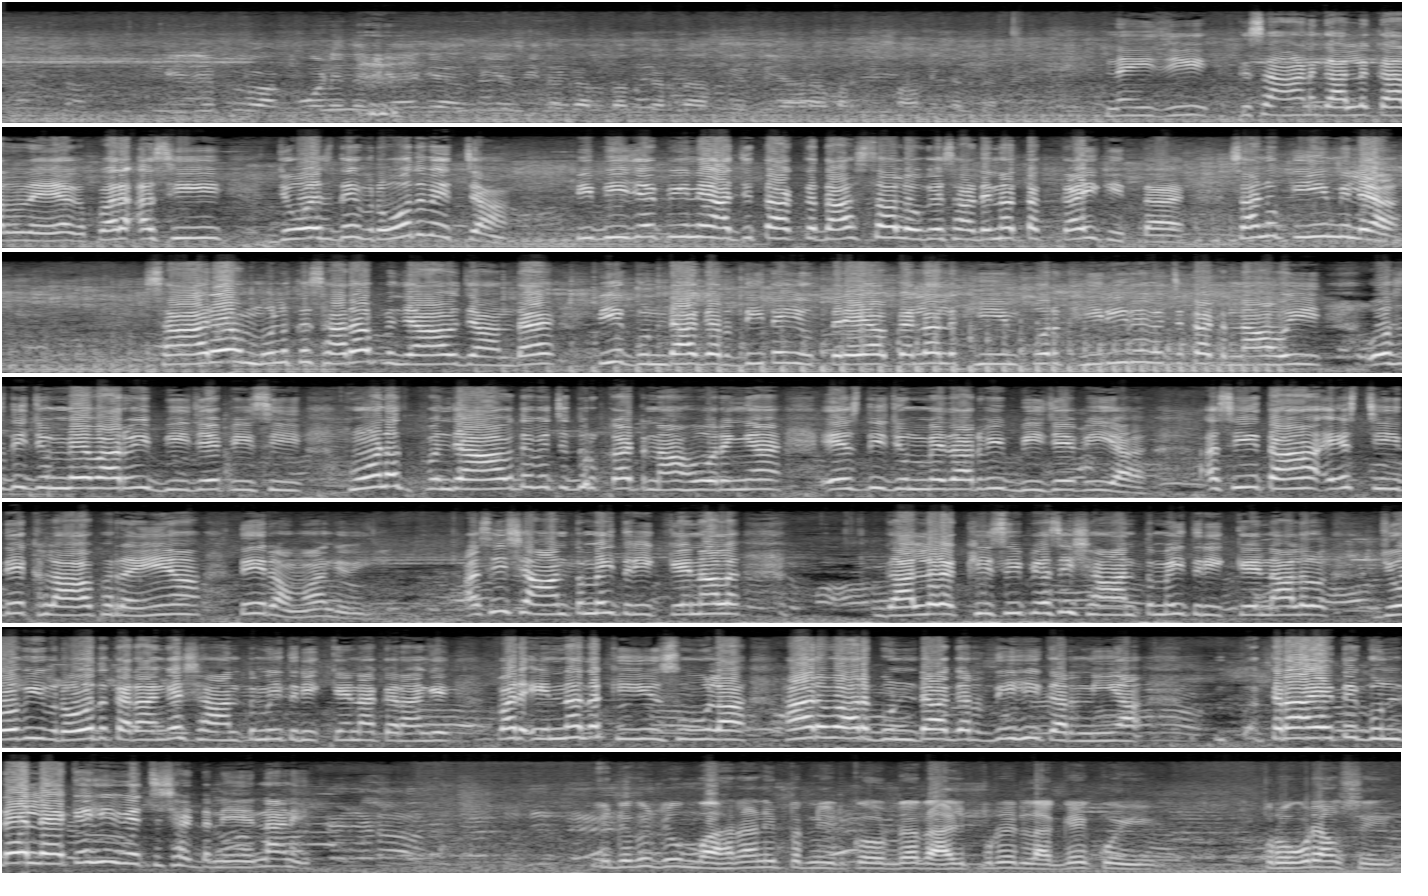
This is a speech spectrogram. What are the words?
ਬੀਜੇਪੀ ਆਗੂਆਂ ਨੇ ਤਾਂ ਕਿਹਾ ਗਿਆ ਸੀ, ਅਸੀਂ ਤਾਂ ਗੱਲਬਾਤ ਕਰਨ ਵਾਸਤੇ ਤਿਆਰ ਆ, ਪਰ ਕਿਸਾਨ ਨਹੀਂ ਨਹੀਂ ਜੀ, ਕਿਸਾਨ ਗੱਲ ਕਰ ਰਹੇ ਆ, ਪਰ ਅਸੀਂ ਜੋ ਇਸ ਦੇ ਵਿਰੋਧ ਵਿੱਚ ਆ, ਵੀ ਬੀਜੇਪੀ ਨੇ ਅੱਜ ਤੱਕ 10 ਸਾਲ ਹੋ ਗਏ ਸਾਡੇ ਨਾਲ ਧੱਕਾ ਹੀ ਕੀਤਾ ਹੈ। ਸਾਨੂੰ ਕੀ ਮਿਲਿਆ? ਸਾਰਾ ਮੁਲਕ, ਸਾਰਾ ਪੰਜਾਬ ਜਾਣਦਾ ਹੈ ਵੀ ਇਹ ਗੁੰਡਾਗਰਦੀ ਤੇ ਹੀ ਉਤਰਿਆ। ਪਹਿਲਾਂ ਲਖੀਮਪੁਰ ਖੀਰੀ ਦੇ ਵਿੱਚ ਘਟਨਾ ਹੋਈ, ਉਸ ਦੀ ਜ਼ਿੰਮੇਵਾਰ ਵੀ ਬੀਜੇਪੀ ਸੀ। ਹੁਣ ਪੰਜਾਬ ਦੇ ਵਿੱਚ ਦੁਰਘਟਨਾ ਹੋ ਰਹੀਆਂ, ਇਸ ਦੀ ਜ਼ਿੰਮੇਵਾਰ ਵੀ ਬੀਜੇਪੀ ਆ। ਅਸੀਂ ਤਾਂ ਇਸ ਚੀਜ਼ ਦੇ ਖਿਲਾਫ ਰਹੇ ਆ ਤੇ ਰਵਾਂਗੇ ਵੀ। ਅਸੀਂ ਸ਼ਾਂਤਮਈ ਤਰੀਕੇ ਨਾਲ ਗੱਲ ਰੱਖੀ ਸੀ ਵੀ ਅਸੀਂ ਸ਼ਾਂਤਮਈ ਤਰੀਕੇ ਨਾਲ ਜੋ ਵੀ ਵਿਰੋਧ ਕਰਾਂਗੇ, ਸ਼ਾਂਤਮਈ ਤਰੀਕੇ ਨਾਲ ਕਰਾਂਗੇ। ਪਰ ਇਹਨਾਂ ਦਾ ਕੀ ਅਸੂਲ ਆ? ਹਰ ਵਾਰ ਗੁੰਡਾਗਰਦੀ ਹੀ ਕਰਨੀ ਆ। ਕਿਰਾਏ ਤੇ ਗੁੰਡੇ ਲੈ ਕੇ ਹੀ ਵਿੱਚ ਛੱਡਨੇ ਇਹਨਾਂ ਨੇ। ਇਹ ਦੇਖੋ ਜੋ ਮਹਾਰਾਣੀ ਪ੍ਰਨੀਤ ਕੌਰ ਦਾ ਰਾਜਪੁਰੇ ਲਾਗੇ ਕੋਈ ਪ੍ਰੋਗਰਾਮ ਸੀ,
